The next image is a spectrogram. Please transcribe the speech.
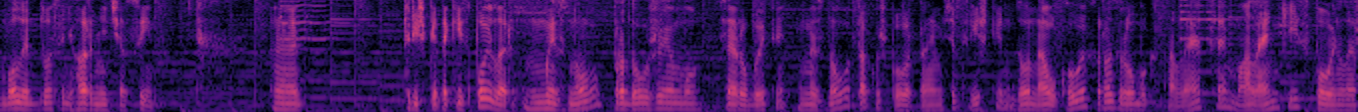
Були досить гарні часи. Е, трішки такий спойлер. Ми знову продовжуємо це робити, і ми знову також повертаємося трішки до наукових розробок, але це маленький спойлер.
